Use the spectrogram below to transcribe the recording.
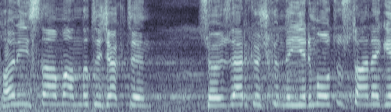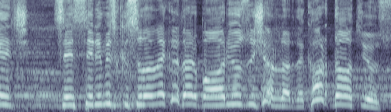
Hani İslam'ı anlatacaktın? Sözler Köşkü'nde 20-30 tane genç seslerimiz kısılana kadar bağırıyoruz dışarılarda. Kart dağıtıyoruz.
